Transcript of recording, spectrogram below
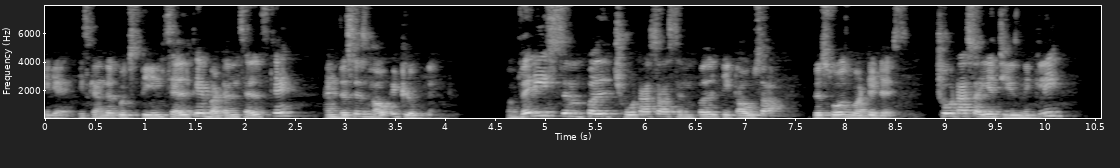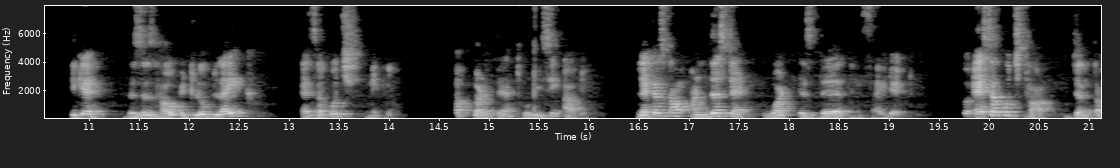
ठीक है, इसके अंदर कुछ तीन सेल थे बटन सेल्स थे and this is how it look like very simple छोटा सा सिंपल टिकाऊ सा this was what it is छोटा सा ये चीज़ निकली, ठीक है this is how it look like ऐसा कुछ निकला। अब पढ़ते हैं थोड़ी सी आगे। Let us now understand what is there inside it तो ऐसा कुछ था, जनता।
